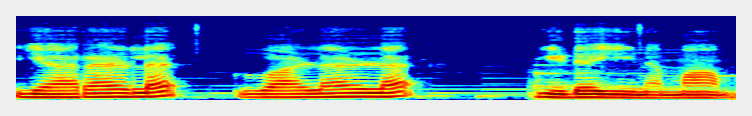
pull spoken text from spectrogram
யரள வளள இடையினமாம்.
